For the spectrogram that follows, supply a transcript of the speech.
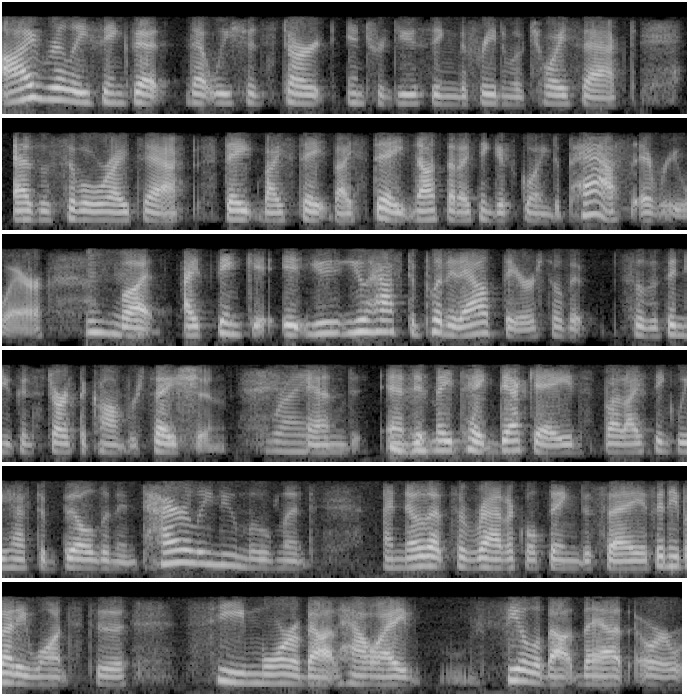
I really think that that we should start introducing the Freedom of Choice Act as a civil rights act state by state by state. Not that I think it's going to pass everywhere, Mhm. but I think it, it you you have to put it out there so that so that then you can start the conversation right. and and it may take decades but i think we have to build an entirely new movement i know that's a radical thing to say if anybody wants to see more about how i feel about that or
